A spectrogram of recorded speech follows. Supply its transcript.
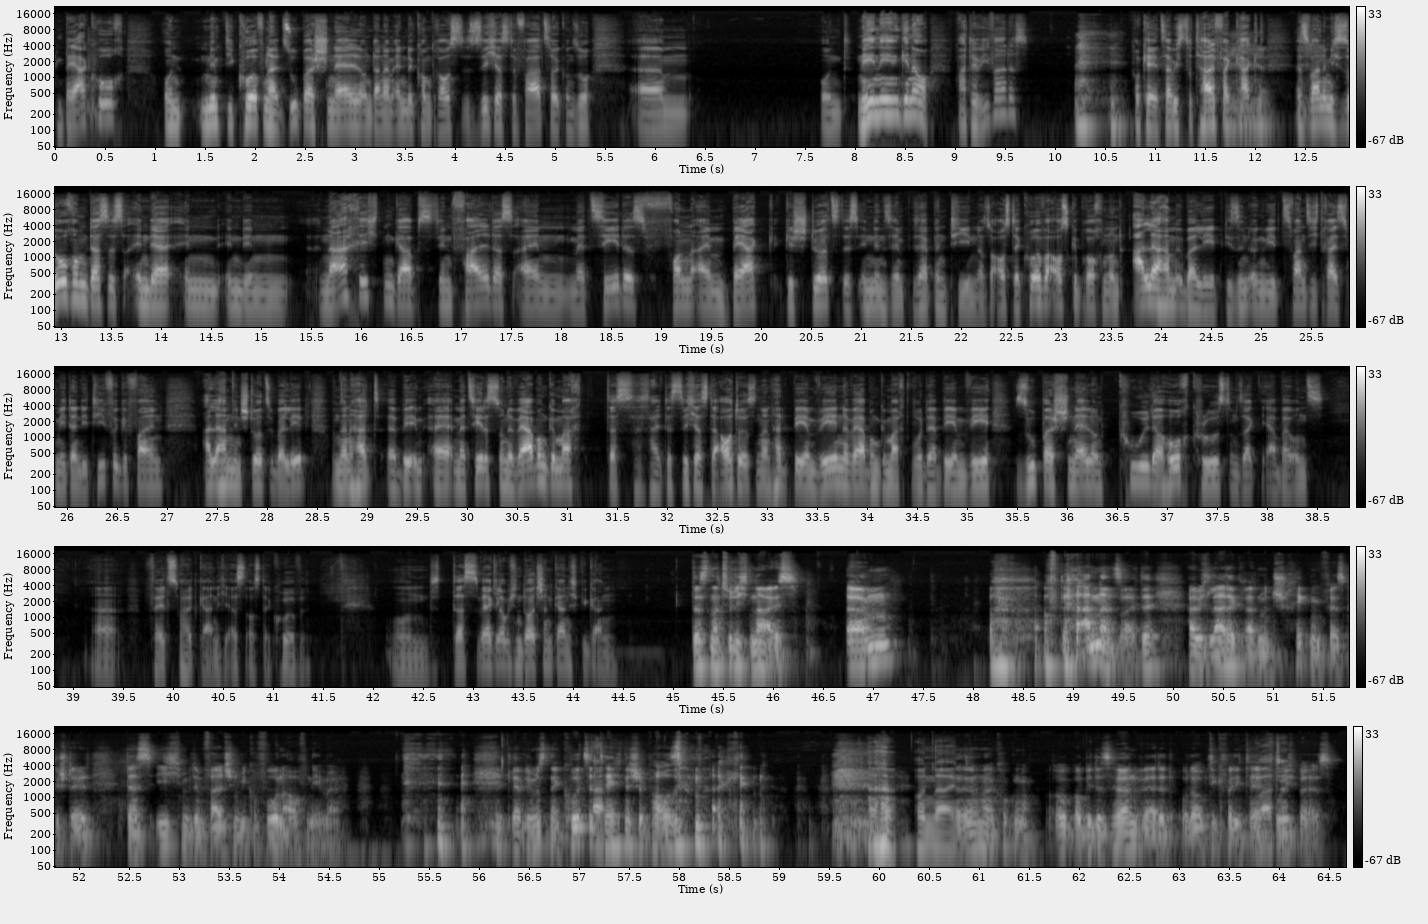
Berg hoch und nimmt die Kurven halt super schnell und dann am Ende kommt raus das sicherste Fahrzeug und so. Ähm, und nee, nee, genau. Warte, wie war das? Okay, jetzt habe ich es total verkackt. Es war nämlich so rum, dass es in, der, in, in den Nachrichten gab es den Fall, dass ein Mercedes von einem Berg gestürzt ist in den Serpentinen, also aus der Kurve ausgebrochen und alle haben überlebt. Die sind irgendwie 20, 30 Meter in die Tiefe gefallen, alle haben den Sturz überlebt und dann hat äh, äh Mercedes so eine Werbung gemacht, dass das halt das sicherste Auto ist und dann hat BMW eine Werbung gemacht, wo der BMW super schnell und cool da hochcruist und sagt, ja, bei uns äh, fällst du halt gar nicht erst aus der Kurve. Und das wäre, glaube ich, in Deutschland gar nicht gegangen. Das ist natürlich nice. Ähm, auf der anderen Seite habe ich leider gerade mit Schrecken festgestellt, dass ich mit dem falschen Mikrofon aufnehme. ich glaube, wir müssen eine kurze ah. technische Pause machen. oh nein. Äh, mal gucken, ob, ob, ihr das hören werdet oder ob die Qualität Warte. furchtbar ist.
